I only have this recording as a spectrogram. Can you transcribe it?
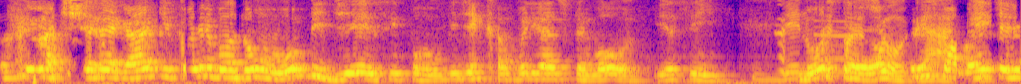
O que eu achei legal é que quando ele mandou o OBJ, assim, porra, o OBJ acabou de ganhar o Super Bowl, e assim, nos playoffs, principalmente, ele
